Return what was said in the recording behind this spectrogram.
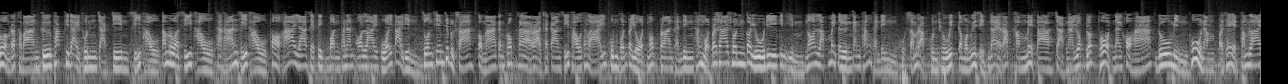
ร่วมรัฐบาล คือพักที่ได้ทุนจากจีนสีเทาตำรวจสีเทา ทหารสีเทา พ่อค้ายาเสพติดบ่อนพนันออนไลน์หวยใต้ดิน ส่วนทีมที่ปรึกษาก็มากันครบข้าราชการสีเทาทั้งหลายคุมผลประโยชน์งบประมาณแผ่นดินทั้งหมดประชาชนก็อยู่ดีกินอิ่ม นอนหลับไม่ตื่นกันทั้งแผ่นดินสำหรับคุณชูวิทย์กมลวิสิทธิ์ได้รับคำเมตตาจากนายกลดโทษในข้อหา ดูหมิ่นผู้นำประเทศทำลาย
